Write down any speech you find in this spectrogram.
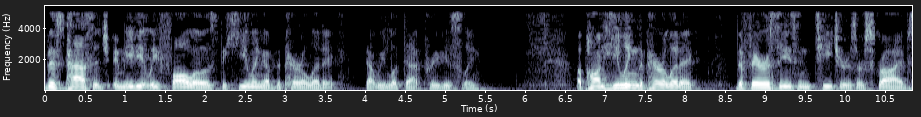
this passage immediately follows the healing of the paralytic that we looked at previously. Upon healing the paralytic, the Pharisees and teachers or scribes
